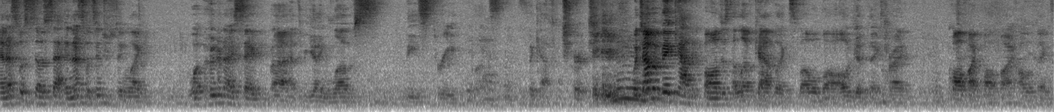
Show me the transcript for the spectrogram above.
and that's what's so sad, and that's what's interesting, like, what, who did I say, uh, at the beginning loves these three books? The Catholic Church, which I'm a big Catholic apologist, I love Catholics, blah, blah, blah, all the good things, right? Qualify, qualify, all the things.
